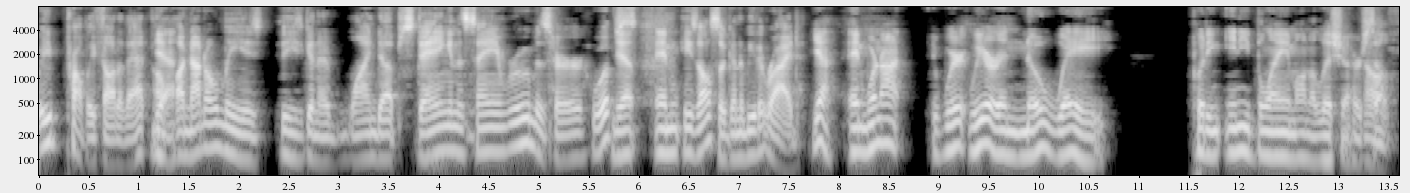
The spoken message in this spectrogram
he probably thought of that. Yeah. Uh, not only is he's gonna wind up staying in the same room as her. Whoops. Yep. And He's also gonna be the ride. Yeah, and we're not we're we are in no way putting any blame on Alisha herself.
